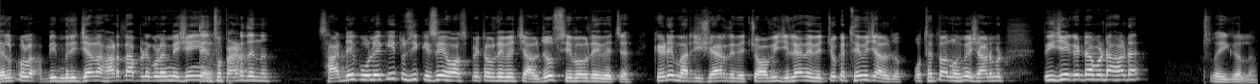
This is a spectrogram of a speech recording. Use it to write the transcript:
ਬਿਲਕੁਲ ਵੀ ਮਰੀਜ਼ਾਂ ਦਾ ਹੜ੍ਹ ਤਾਂ ਆਪਣੇ ਕੋਲ ਹਮੇਸ਼ਾ ਹੈ 365 ਦਿਨ। ਸਾਡੇ ਕੋਲੇ ਕੀ? ਤੁਸੀਂ ਕਿਸੇ ਹਸਪੀਟਲ ਦੇ ਵਿੱਚ ਚੱਲ ਜਾਓ ਸਿਵਲ ਦੇ ਵਿੱਚ। ਕਿਹੜੇ ਮਰਜ਼ੀ ਸ਼ਹਿਰ ਦੇ ਵਿੱਚ 24 ਜ਼ਿਲ੍ਹਿਆਂ ਦੇ ਵਿੱਚੋਂ ਕਿੱਥੇ ਵੀ ਚੱਲ ਜਾਓ। ਉੱਥੇ ਤੁਹਾਨੂੰ ਹਮੇਸ਼ਾ ਮਿਲ ਪੀਜੇ ਕਿੱਡਾ ਵੱਡਾ ਹੜ੍ਹ ਹੈ? ਸਹੀ ਗੱਲ ਹੈ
